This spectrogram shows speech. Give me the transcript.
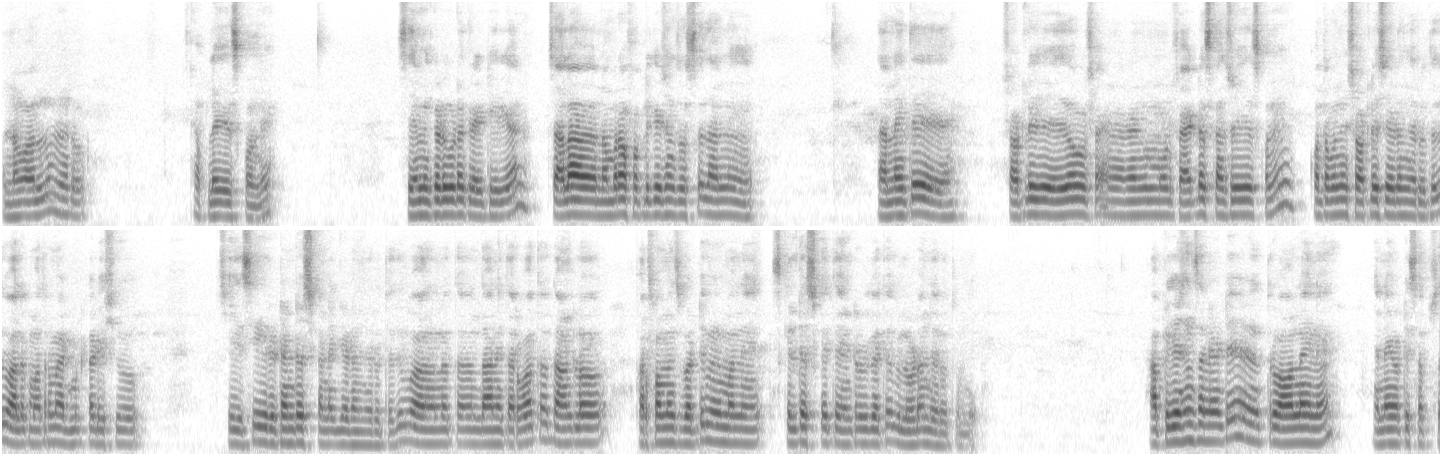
ఉన్నవాళ్ళు మీరు అప్లై చేసుకోండి. సేమ్ ఇక్కడ కూడా క్రైటీరియా చాలా నెంబర్ ఆఫ్ అప్లికేషన్స్ వస్తే దాన్ని దాన్ని అయితే షార్ట్ లిస్ట్ ఏదో రెండు మూడు ఫ్యాక్టర్స్ కన్సిడర్ చేసుకొని కొంతమందిని షార్ట్ లిస్ట్ చేయడం జరుగుతుంది. వాళ్ళకి మాత్రమే అడ్మిట్ కార్డ్ ఇష్యూ చేసి రిటర్న్ టెస్ట్ కండక్ట్ చేయడం జరుగుతుంది. వాళ్ళ దాని తర్వాత దాంట్లో పర్ఫార్మెన్స్ బట్టి మిమ్మల్ని స్కిల్ టెస్ట్కి అయితే ఇంటర్వ్యూకి అయితే పిలవడం జరుగుతుంది. అప్లికేషన్స్ అనేవి త్రూ ఆన్లైనే ఎన్ఐఓటి సబ్స్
